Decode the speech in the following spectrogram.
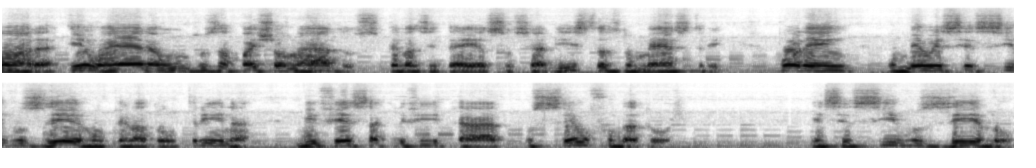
Ora, eu era um dos apaixonados pelas ideias socialistas do Mestre, porém, o meu excessivo zelo pela doutrina me fez sacrificar o seu fundador. Excessivo zelo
